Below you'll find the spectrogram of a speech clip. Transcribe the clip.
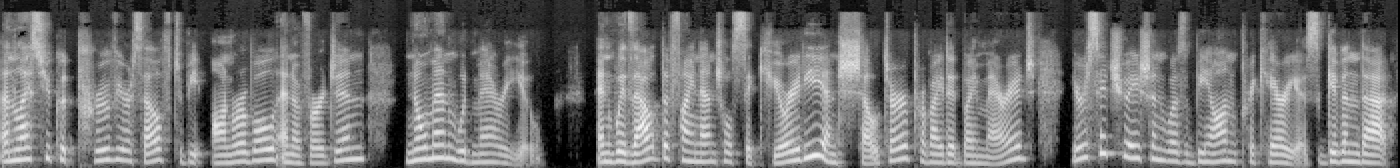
Unless you could prove yourself to be honorable and a virgin, no man would marry you. And without the financial security and shelter provided by marriage, your situation was beyond precarious, given that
